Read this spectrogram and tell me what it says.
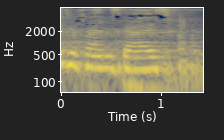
your friends, guys.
